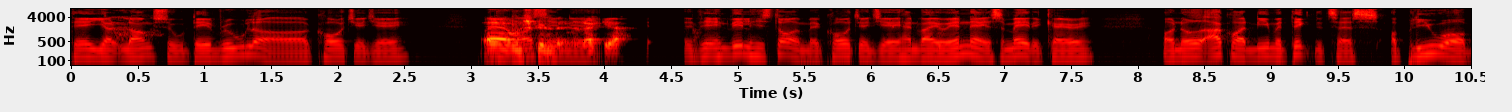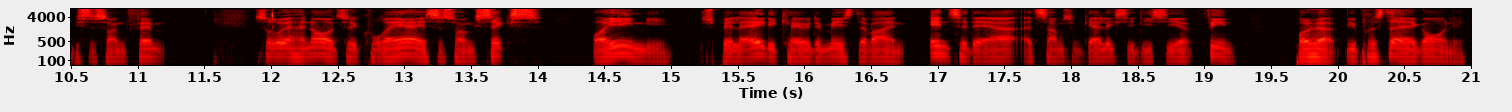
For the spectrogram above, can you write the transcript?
Det er Longsu, det er Ruler og Core JJ. Og ja, undskyld, en, det er ja. Det er en vild historie med Core JJ. Han var jo ende af som carry, og nåede akkurat lige med Dignitas og blive op i sæson 5. Så ryger han over til Korea i sæson 6, og egentlig spiller AD carry det meste af vejen, indtil det er, at Samsung Galaxy de siger, fint, prøv at høre, vi præsterer ikke ordentligt.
